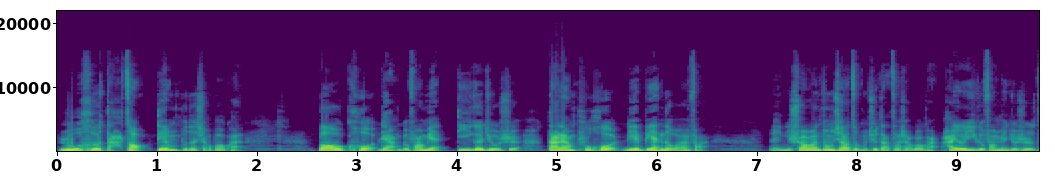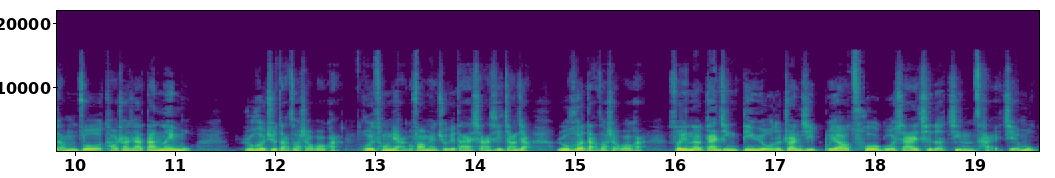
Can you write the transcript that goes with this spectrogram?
如何打造店铺的小爆款，包括两个方面。第一个就是大量铺货裂变的玩法，哎，你刷完动销怎么去打造小爆款？还有一个方面就是咱们做淘差价单类目。如何去打造小爆款？我会从两个方面去给大家详细讲讲如何打造小爆款。所以呢，赶紧订阅我的专辑，不要错过下一期的精彩节目。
